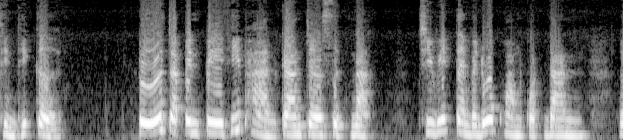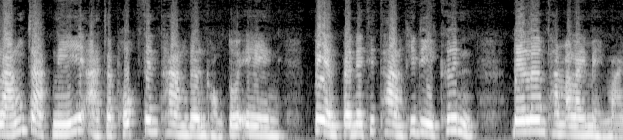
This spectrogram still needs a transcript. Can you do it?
ถิ่นที่เกิด หรือจะเป็นปีที่ผ่านการเจอศึกหนัก ชีวิตเต็มไปด้วยความกดดัน หลังจากนี้อาจจะพบเส้นทางเดินของตัวเอง เปลี่ยนไปในทิศทางที่ดีขึ้น ได้เริ่มทำอะไรใหม่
